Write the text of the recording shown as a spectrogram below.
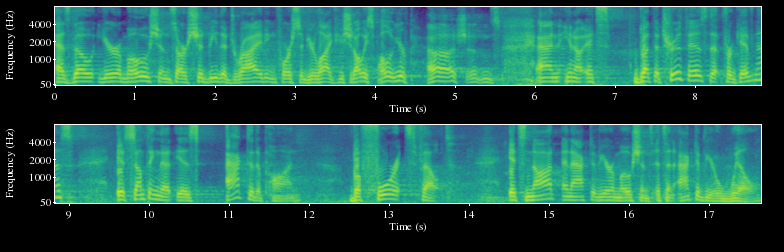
as though your emotions are should be the driving force of your life. You should always follow your passions. And you know, it's but the truth is that forgiveness is something that is acted upon before it's felt. It's not an act of your emotions, it's an act of your will.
